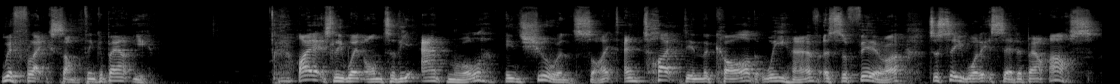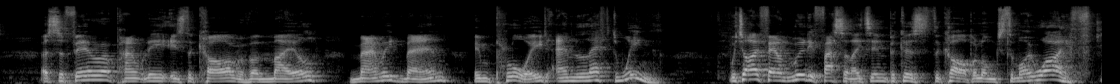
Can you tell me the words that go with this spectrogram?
reflects something about you. I actually went on to the Admiral insurance site and typed in the car that we have, a Zafira, to see what it said about us. A Zafira apparently is the car of a male, married man, employed, and left wing, which I found really fascinating because the car belongs to my wife.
